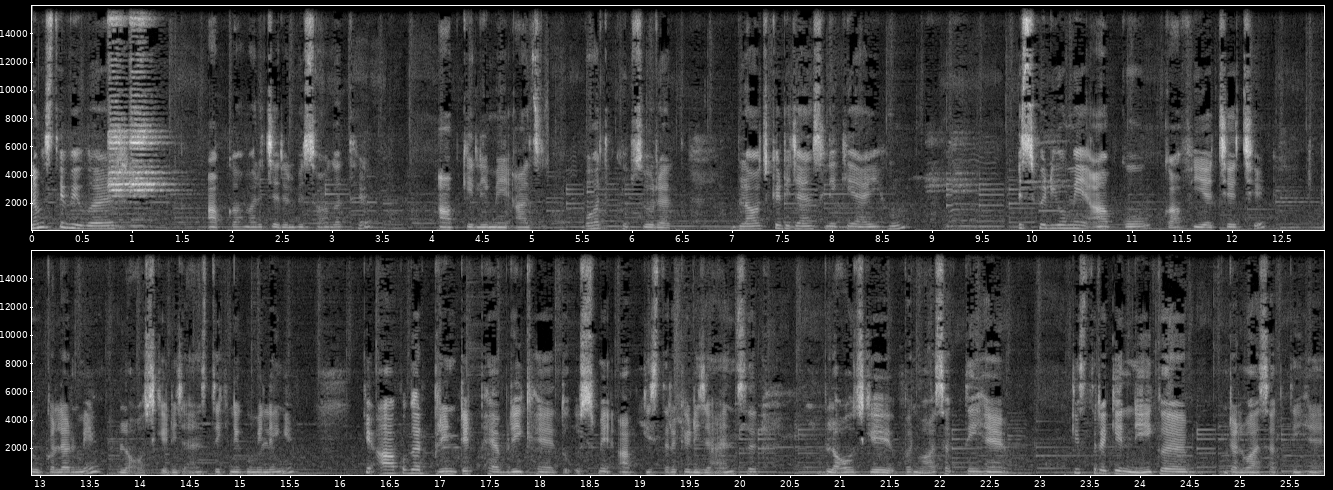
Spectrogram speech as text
नमस्ते व्यूवर्स, आपका हमारे चैनल में स्वागत है। आपके लिए मैं आज बहुत खूबसूरत ब्लाउज के डिज़ाइंस लेके आई हूँ। इस वीडियो में आपको काफ़ी अच्छे अच्छे टू कलर में ब्लाउज के डिज़ाइंस देखने को मिलेंगे। कि आप अगर प्रिंटेड फैब्रिक है तो उसमें आप किस तरह के डिज़ाइंस ब्लाउज के बनवा सकती हैं, किस तरह के नेक डलवा सकती हैं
